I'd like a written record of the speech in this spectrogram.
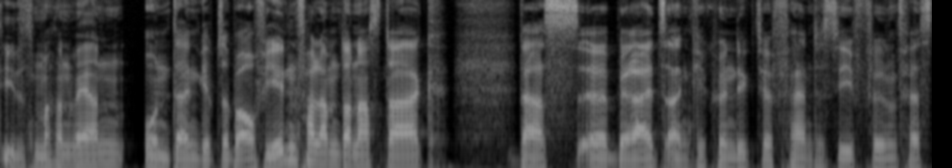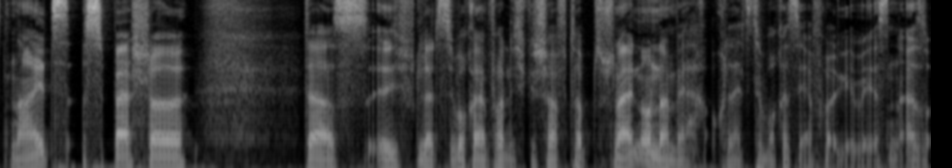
die das machen werden. Und dann gibt es aber auf jeden Fall am Donnerstag das äh, bereits angekündigte Fantasy Filmfest Nights Special, das ich letzte Woche einfach nicht geschafft habe zu schneiden. Und dann wäre auch letzte Woche sehr voll gewesen. Also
